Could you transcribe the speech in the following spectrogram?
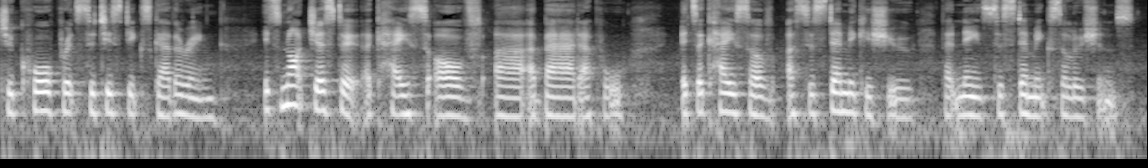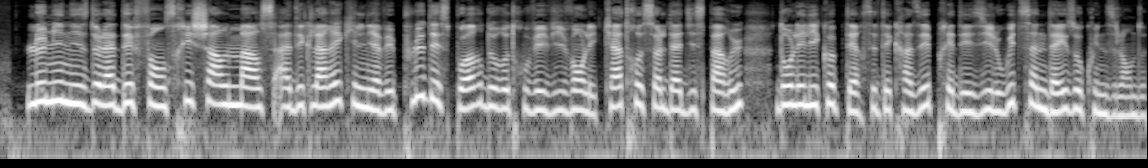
to corporate statistics gathering. It's not just a, case of uh, a bad apple, it's a case of a systemic issue that needs systemic solutions. Le ministre de la Défense Richard Marles a déclaré qu'il n'y avait plus d'espoir de retrouver vivants les quatre soldats disparus dont l'hélicoptère s'est écrasé près des îles Whitsundays au Queensland.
